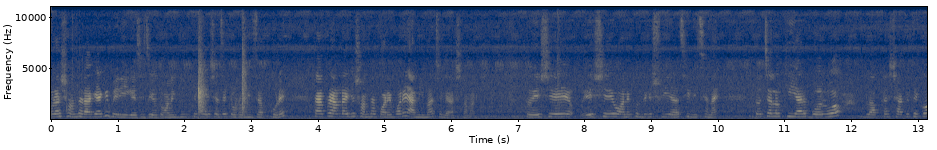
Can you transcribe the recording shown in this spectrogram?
ওরা সন্ধ্যার আগে আগে বেরিয়ে গেছে, যেহেতু অনেক দূর থেকে এসেছে টোটো রিজার্ভ করে। তারপরে আমরা এই যে সন্ধ্যার পরে পরে আমি মা চলে আসলাম আর কি। তো এসে এসে অনেকক্ষণ থেকে শুয়ে আছি বিছানায়। তো চলো কি আর বলব ব্লগটার সাথে থেকো।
